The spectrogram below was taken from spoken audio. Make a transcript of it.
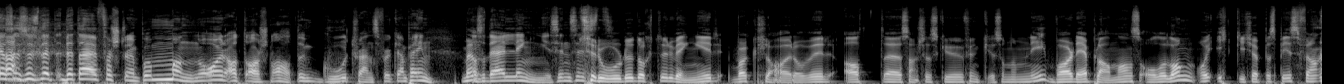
jeg synes dette, dette er første gang på mange år at Arsenal har hatt en god transfer campaign. Men altså Det er lenge siden sist. tror du doktor Wenger var klar over at uh, Sanchez skulle funke som nummer ni? Var det planen hans all along, å ikke kjøpe spiss? For han,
